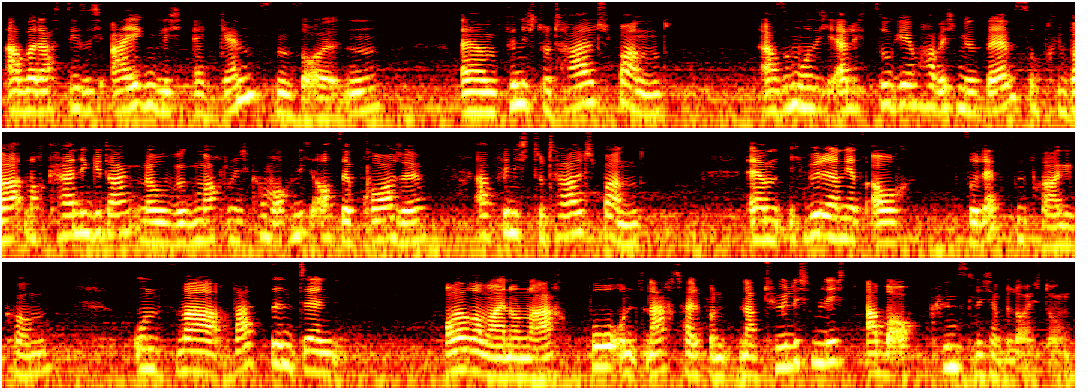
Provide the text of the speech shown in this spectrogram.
Aber dass die sich eigentlich ergänzen sollten, ähm, finde ich total spannend. Also muss ich ehrlich zugeben, habe ich mir selbst so privat noch keine Gedanken darüber gemacht und ich komme auch nicht aus der Branche. Aber finde ich total spannend. Ähm, ich würde dann jetzt auch zur letzten Frage kommen. Und zwar, was sind denn eurer Meinung nach Vor- und Nachteile von natürlichem Licht, aber auch künstlicher Beleuchtung?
